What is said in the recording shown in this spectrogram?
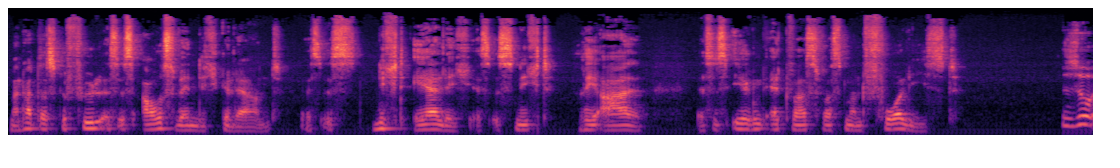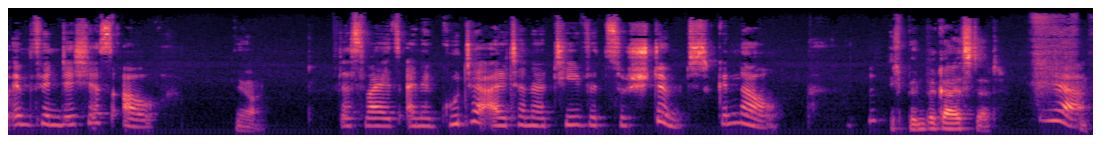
man hat das Gefühl, es ist auswendig gelernt. Es ist nicht ehrlich, es ist nicht real. Es ist irgendetwas, was man vorliest. So empfinde ich es auch. Ja. Das war jetzt eine gute Alternative zu stimmt, genau. Ich bin begeistert. Ja.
